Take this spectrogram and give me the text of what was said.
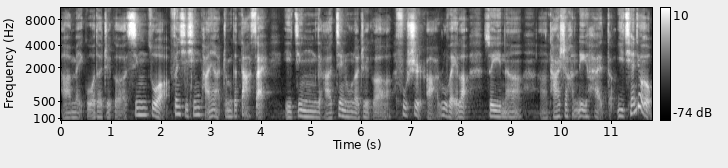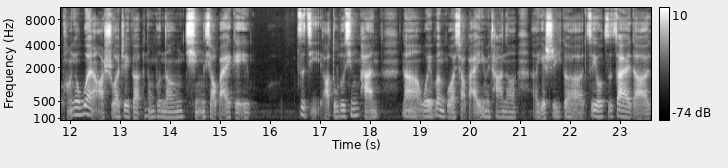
啊美国的这个星座分析星盘呀这么一个大赛，已经啊进入了这个复试啊入围了。所以呢，嗯，他还是很厉害的。以前就有朋友问啊，说这个能不能请小白给自己啊读读星盘。那我也问过小白，因为他呢，呃，也是一个自由自在的、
